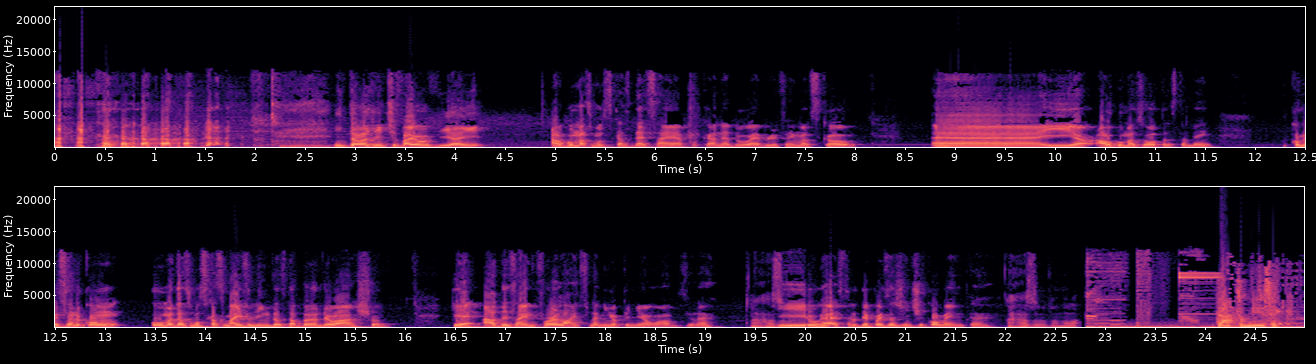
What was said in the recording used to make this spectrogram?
então a gente vai ouvir aí algumas músicas dessa época, né? Do Everything Must Go. É, e algumas outras também. Começando com uma das músicas mais lindas da banda, eu acho. Que é A Design for Life, na minha opinião, óbvio, né? Arrasou. E o resto depois a gente comenta. Arrasou, vamos lá. Dr. Music.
